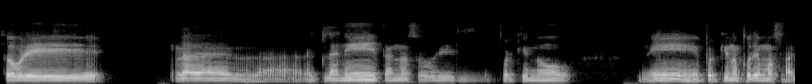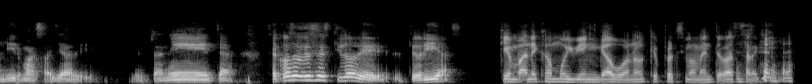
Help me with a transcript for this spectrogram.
sobre el planeta, ¿no? Sobre el, por qué no, eh, por qué no podemos salir más allá del planeta. O sea, cosas de ese estilo de, teorías. Que maneja muy bien Gabo, ¿no? Que próximamente va a estar aquí.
